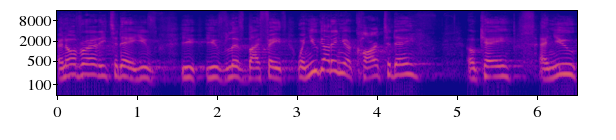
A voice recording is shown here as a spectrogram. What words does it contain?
And already today, you've, you, you've lived by faith. When you got in your car today, okay, and you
